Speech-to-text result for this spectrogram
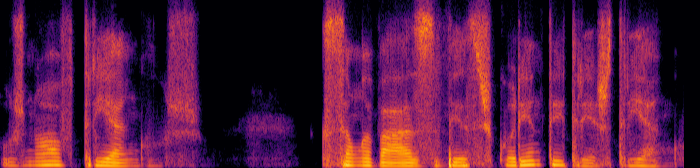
os nove triângulos que são a base desses 43 triângulos.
